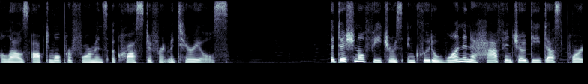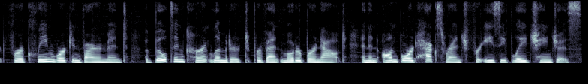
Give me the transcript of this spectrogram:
allows optimal performance across different materials. Additional features include a 1.5 inch OD dust port for a clean work environment, a built-in current limiter to prevent motor burnout, and an onboard hex wrench for easy blade changes.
